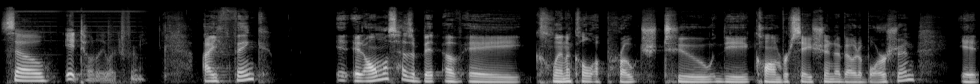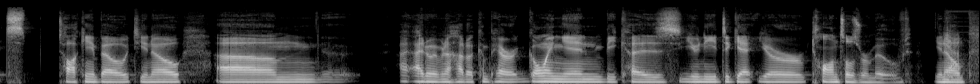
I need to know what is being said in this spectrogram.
So it totally worked for me. I think it, it almost has a bit of a clinical approach to the conversation about abortion. It's talking about, you know, um, I, I don't even know how to compare it, going in because you need to get your tonsils removed. You know, it's,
